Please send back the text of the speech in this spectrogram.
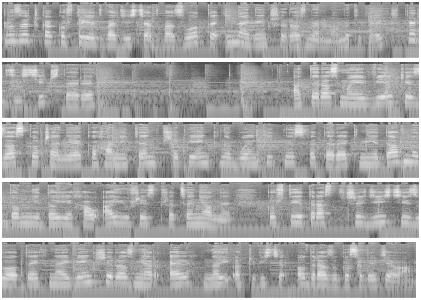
Bluzeczka kosztuje 22 zł i największy rozmiar mamy tutaj 44. A teraz moje wielkie zaskoczenie, kochani, ten przepiękny, błękitny sweterek niedawno do mnie dojechał, a już jest przeceniony. Kosztuje teraz 30 zł, największy rozmiar L, no i oczywiście od razu go sobie wzięłam.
